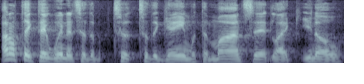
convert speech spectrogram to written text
I don't think they went into the to, to the game with the mindset like you know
